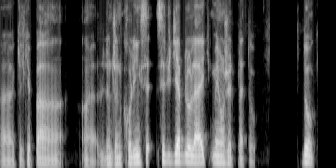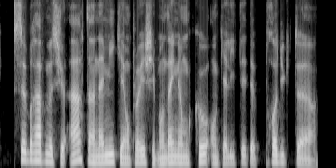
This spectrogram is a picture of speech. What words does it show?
Heu, quelque part, le dungeon crawling, c'est du Diablo-like, mais en jeu de plateau. Donc ce brave monsieur Hart un ami qui est employé chez Bandai Namco en qualité de producteur.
